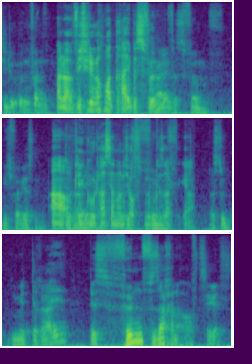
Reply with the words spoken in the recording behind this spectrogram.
die du irgendwann mal, wie viele nochmal? Drei bis fünf? Drei bis fünf. Nicht vergessen. Ah, okay, Drei gut, hast ja noch nicht oft genug fünf. gesagt, ja. Dass du mir drei bis fünf Sachen aufzählst,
